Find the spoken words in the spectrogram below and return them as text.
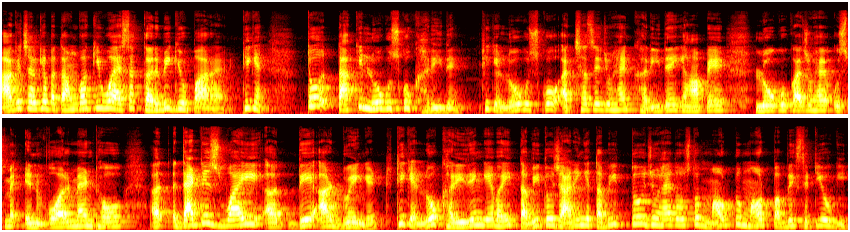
आगे चल के बताऊँगा कि वो ऐसा कर भी क्यों पा रहा है, ठीक है? तो ताकि लोग उसको खरीदें। ठीक है, लोग उसको अच्छा से जो है खरीदे, यहाँ पे लोगों का जो है उसमें इन्वॉल्वमेंट हो। That is why they are doing it ठीक है, लोग खरीदेंगे भाई, तभी तो जानेंगे, तभी तो जो है दोस्तों माउथ टू माउथ पब्लिक सिटी होगी।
